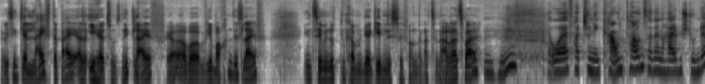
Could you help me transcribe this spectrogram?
Wir sind ja live dabei. Also ihr hört uns nicht live, ja, aber wir machen das live. In 10 Minuten kommen die Ergebnisse von der Nationalratswahl. Der ORF hat schon den Countdown seit einer halben Stunde.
